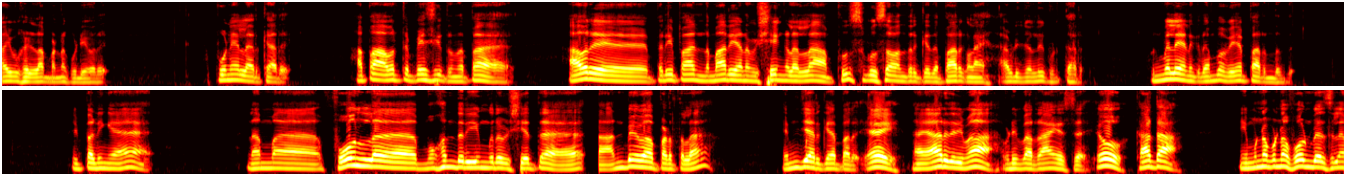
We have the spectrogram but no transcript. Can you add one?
ஆய்வுகள்லாம் பண்ணக்கூடியவர். புனேல இருக்கார். அப்போ அவர்கிட்ட பேசிக்கிட்டு இருந்தப்போ அவர் பெரியப்பா இந்த மாதிரியான விஷயங்கள் எல்லாம் புதுசு புதுசாக வந்திருக்கு இதை பாருங்களேன் அப்படின்னு சொல்லி கொடுத்தாரு. உண்மையிலே எனக்கு ரொம்ப வியப்பாக இருந்தது. இப்போ நீங்கள் நம்ம ஃபோனில் முகந்தெரியுங்கிற விஷயத்த அன்பேவா படத்தில் எம்ஜிஆர் கேட்பார் ஏய் நான் யார் தெரியுமா? அப்படிம்பார் நாகேஷ். யோ காட்டா நீ முன்ன பின்ன ஃபோன் பேசல.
